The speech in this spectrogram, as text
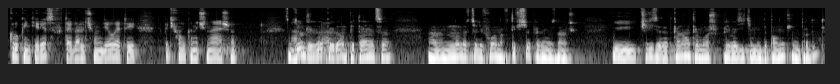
круг интересов и так далее, что он делает, и ты потихоньку начинаешь вот, Где а, он живет, да. когда он питается, а, номер телефонов, ты все про него знаешь. И через этот канал ты можешь привозить ему дополнительные продукты.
